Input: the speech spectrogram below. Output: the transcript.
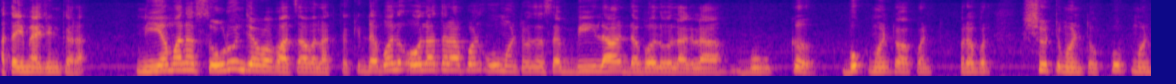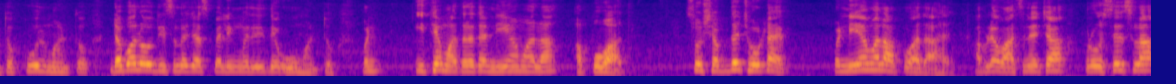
आता इमॅजिन करा. नियमाला सोडून जेव्हा वाचावं लागतं की डबल ओला तर आपण ऊ म्हणतो जसं बीला डबल ओ लागला बुक बुक म्हणतो आपण बरोबर? शूट म्हणतो कूप म्हणतो कूल म्हणतो. डबल ओ दिसलं ज्या स्पेलिंगमध्ये ते ऊ म्हणतो. पण इथे मात्र त्या नियमाला अपवाद. सो शब्द छोटा आहे पण नियमाला अपवाद आहे. आपल्या वाचण्याच्या प्रोसेसला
